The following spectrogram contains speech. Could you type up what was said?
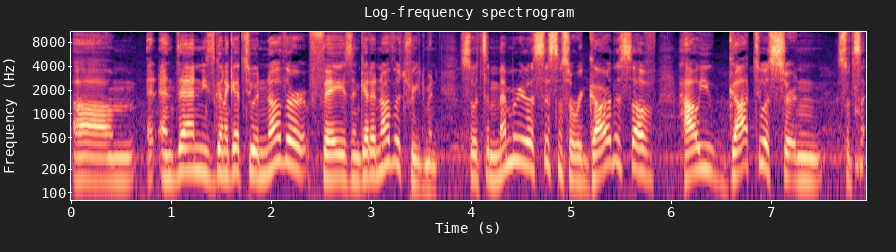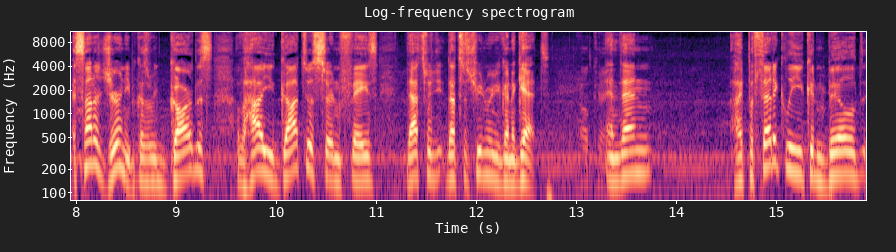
Um, and, and, then he's going to get to another phase and get another treatment. So it's a memoryless system. So regardless of how you got to a certain, so it's, it's not a journey because regardless of how you got to a certain phase, that's what you, that's the treatment you're going to get. Okay. And then hypothetically, you can build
